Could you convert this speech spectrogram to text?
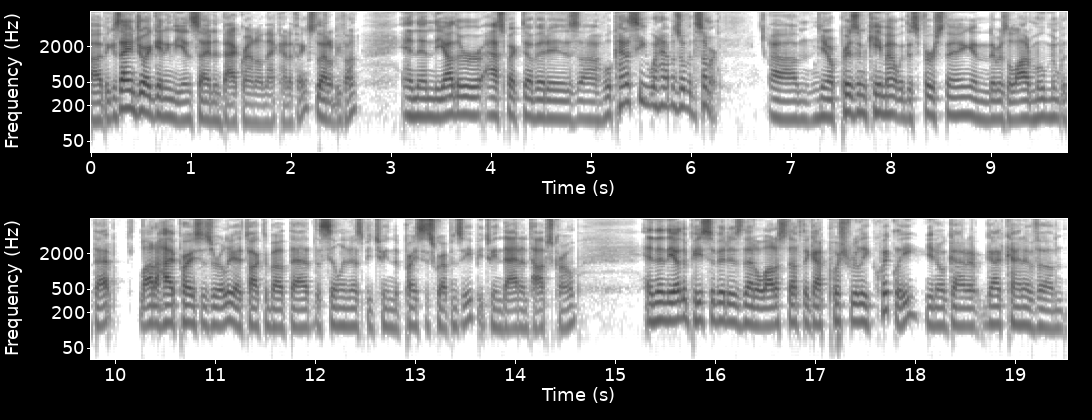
Uh, because I enjoy getting the insight and background on that kind of thing. So that'll be fun. And then the other aspect of it is uh, we'll kind of see what happens over the summer. Um, you know, Prizm came out with this first thing, and there was a lot of movement with that. A lot of high prices early. I talked about that, the silliness between the price discrepancy between that and Topps Chrome. And then the other piece of it is that a lot of stuff that got pushed really quickly, you know, got got kind of um,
